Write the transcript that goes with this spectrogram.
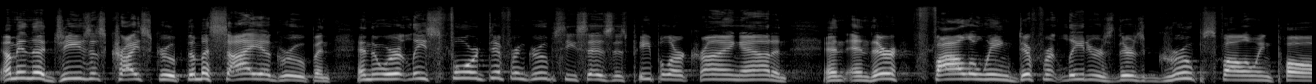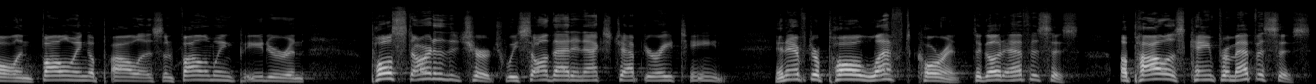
I'm in the Jesus Christ group, the Messiah group. And, and there were at least four different groups, he says, as people are crying out and, and, and they're following different leaders. There's groups following Paul and following Apollos and following Peter. And Paul started the church. We saw that in Acts chapter 18. And after Paul left Corinth to go to Ephesus, Apollos came from Ephesus.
